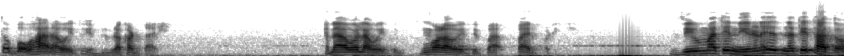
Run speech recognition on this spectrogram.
તો બહુ સારા હોય તો એમને રખડતા અને આ ઓલા હોય તો મોળા હોય તો પાર પડી જાય. જીવમાંથી નિર્ણય જ નથી થતો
